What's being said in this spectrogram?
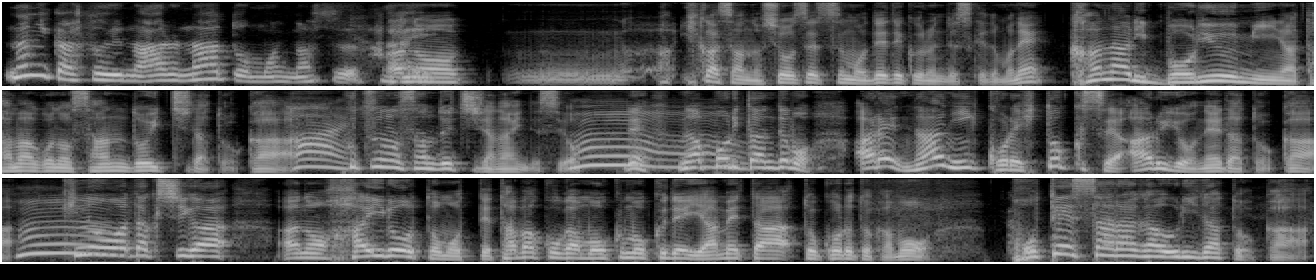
何かそういうのあるなと思います。はい、あのうん氷川さんの小説も出てくるんですけどもねかなりボリューミーな卵のサンドイッチだとか、はい。普通のサンドイッチじゃないんですよ。うん。でナポリタンでも「あれ何これ一癖あるよね」だとかうん。昨日私があの入ろうと思ってタバコが黙々でやめたところとかもポテサラが売りだとか。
